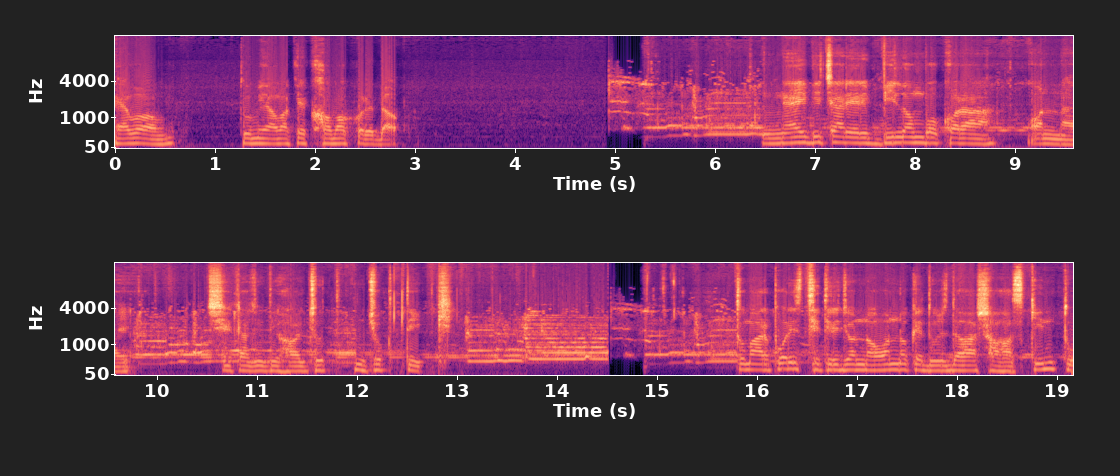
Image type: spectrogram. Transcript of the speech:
এবং তুমি আমাকে ক্ষমা করে দাও। ন্যায় বিচারের বিলম্ব করা অন্যায়, সেটা যদি হয় যুক্তিক। তোমার পরিস্থিতির জন্য অন্যকে দোষ দেওয়া সহজ, কিন্তু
